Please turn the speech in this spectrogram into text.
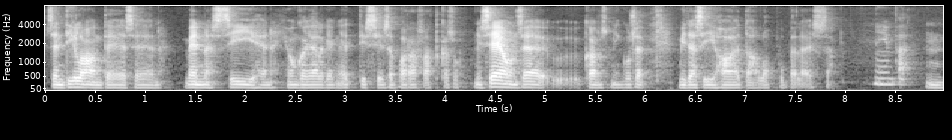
sen tilanteeseen, mennä siihen, jonka jälkeen etsiä se paras ratkaisu, niin se on se, kans niin kuin se, mitä siinä haetaan loppupeleissä. Niinpä. Mm.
